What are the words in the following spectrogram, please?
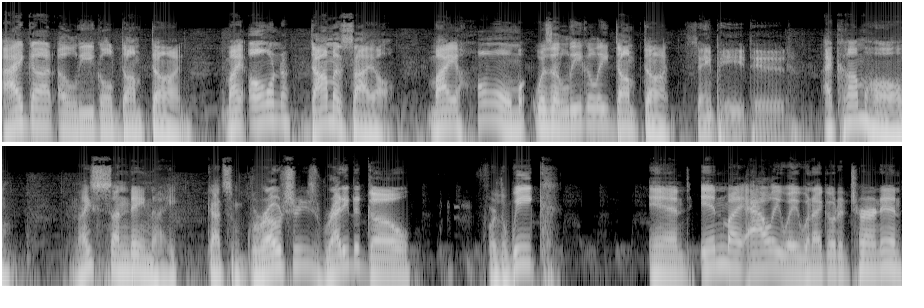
I got illegal dumped on. My own domicile. My home was illegally dumped on. St. Pete, dude. I come home, nice Sunday night, got some groceries ready to go for the week. And in my alleyway, when I go to turn in,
